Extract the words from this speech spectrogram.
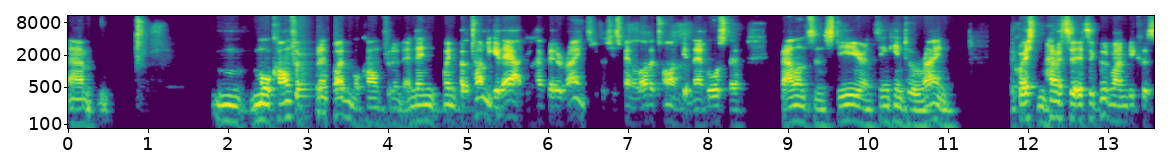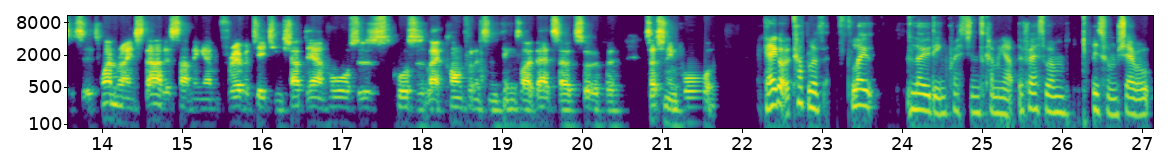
um, more confident, more confident, and then when by the time you get out, you'll have better reins because you spend a lot of time getting that horse to balance and steer and think into a rein. The question, it's a, it's a good one because it's it's one rein start is something I'm forever teaching shut down horses, horses that lack confidence and things like that. So it's sort of a, such an important. Okay, I got a couple of float loading questions coming up. The first one is from Cheryl.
